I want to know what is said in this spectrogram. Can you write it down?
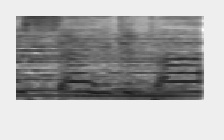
say goodbye.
